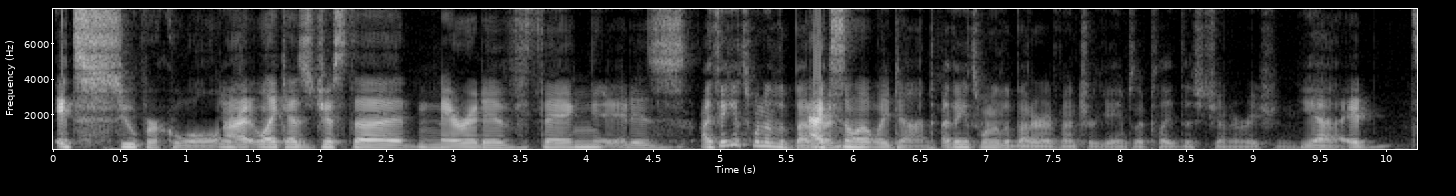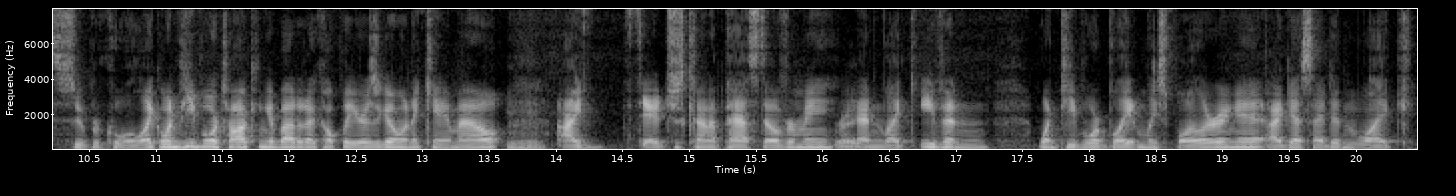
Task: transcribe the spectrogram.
it's super cool. I like as just a narrative thing. It is I think it's one of the better. excellently done. I think it's one of the better adventure games I played this generation. Yeah, it's super cool. Like when Mm-hmm. people were talking about it a couple years ago when it came out, I it just kind of passed over me. Right. And like even when people were blatantly spoiling it, I guess I didn't like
